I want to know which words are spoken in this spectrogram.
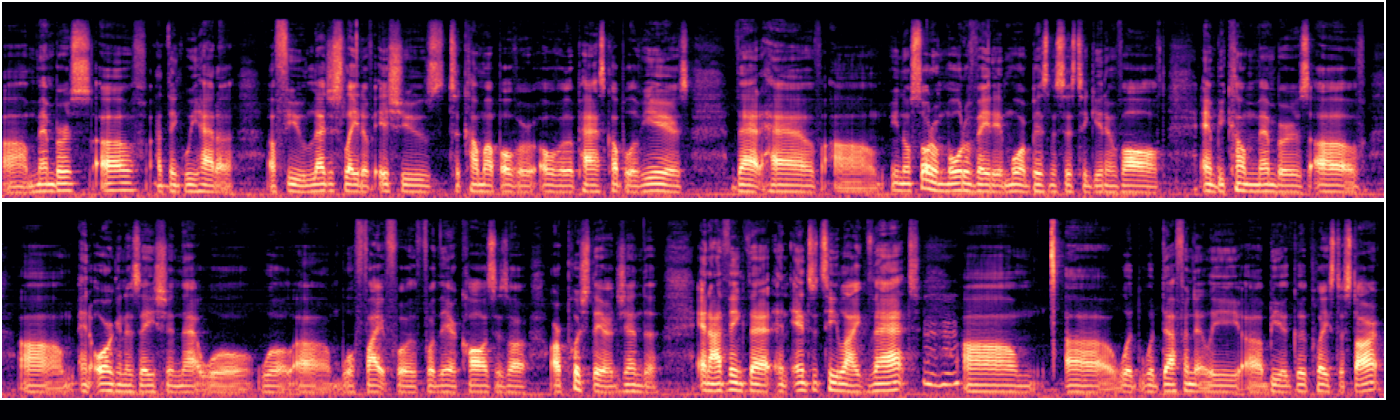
uh, members of. I think we had a, a few legislative issues to come up over over the past couple of years that have um, you know sort of motivated more businesses to get involved and become members of um, an organization that will will um, will fight for, for their causes or, or push their agenda. And I think that an entity like that mm-hmm. um, uh, would would definitely uh, be a good place to start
